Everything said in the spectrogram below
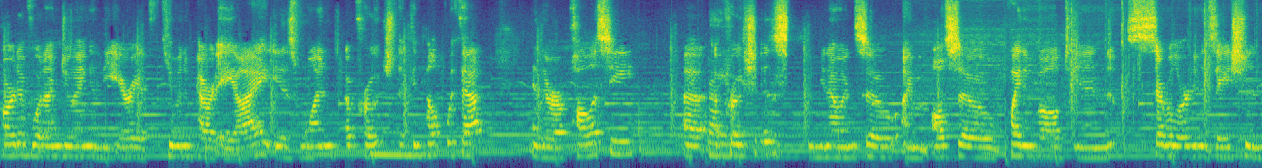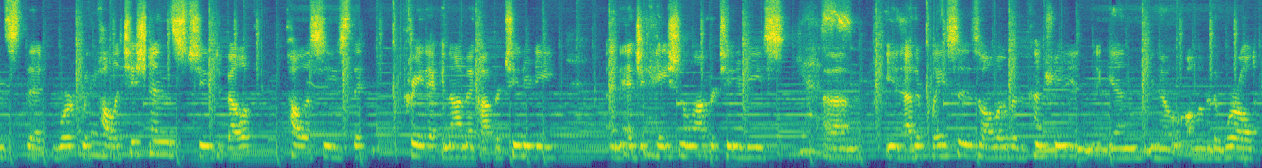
part of what I'm doing in the area of human empowered AI is one approach that can help with that. And there are policy uh, right. approaches, you know, and so I'm also quite involved in several organizations that work with right. politicians to develop policies that create economic opportunity and educational opportunities yes. um, in other places all over the country and again, you know, all over the world.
